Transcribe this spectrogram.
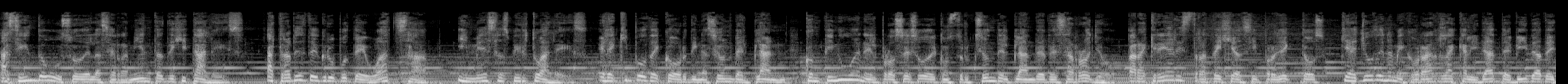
haciendo uso de las herramientas digitales a través de grupos de WhatsApp y mesas virtuales. El equipo de coordinación del plan continúa en el proceso de construcción del plan de desarrollo para crear estrategias y proyectos que ayuden a mejorar la calidad de vida de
